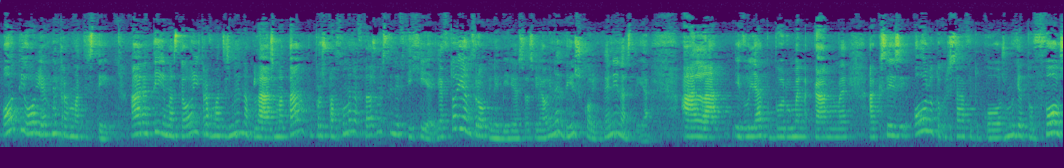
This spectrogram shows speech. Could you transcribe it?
ότι όλοι έχουμε τραυματιστεί. Άρα τι είμαστε όλοι τραυματισμένα πλάσματα που προσπαθούμε να φτάσουμε στην ευτυχία. Γι' αυτό η ανθρώπινη εμπειρία σας λέω είναι δύσκολη, δεν είναι αστεία. Αλλά η δουλειά που μπορούμε να κάνουμε αξίζει όλο το χρυσάφι του κόσμου για το φως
